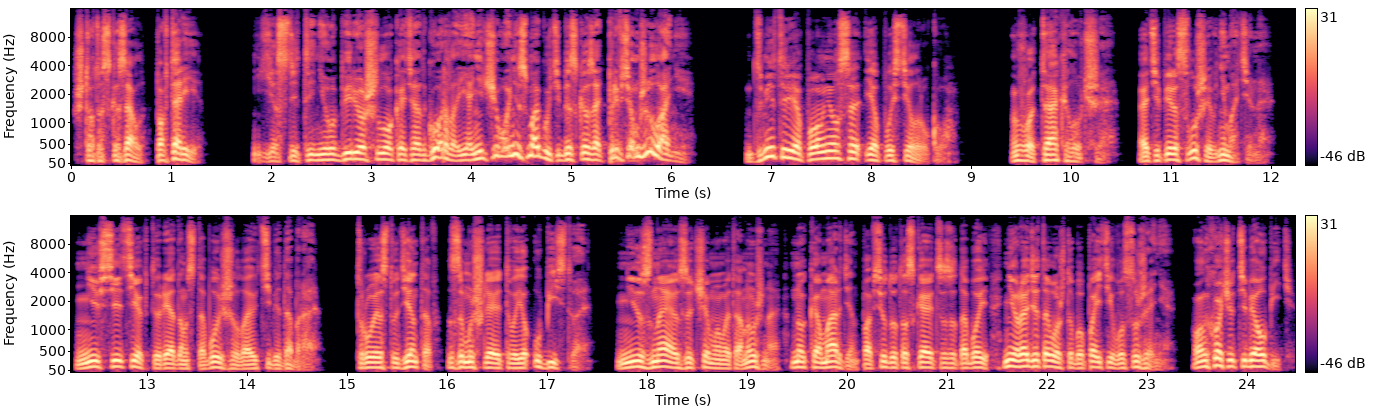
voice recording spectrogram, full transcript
«Что ты сказал? Повтори!» «Если ты не уберешь локоть от горла, я ничего не смогу тебе сказать при всем желании!» Дмитрий опомнился и опустил руку. «Вот так лучше. А теперь слушай внимательно. Не все те, кто рядом с тобой, желают тебе добра. Трое студентов замышляют твое убийство. Не знаю, зачем им это нужно, но Камардин повсюду таскается за тобой не ради того, чтобы пойти в услужение. Он хочет тебя убить.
